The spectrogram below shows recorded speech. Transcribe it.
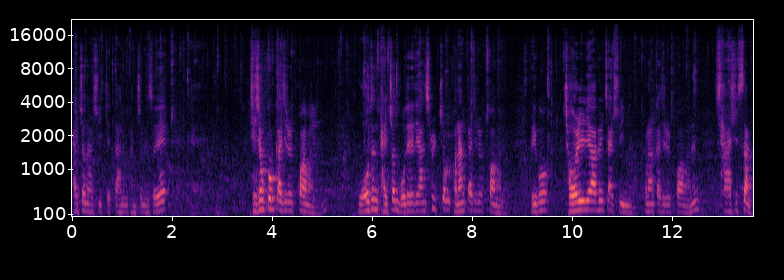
발전을 할 수 있겠다 하는 관점에서의 에, 그 재정권까지를 포함하는 모든 발전 모델에 대한 설정 권한까지를 포함하는 그리고 전략을 짤 수 있는 권한까지를 포함하는 사실상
